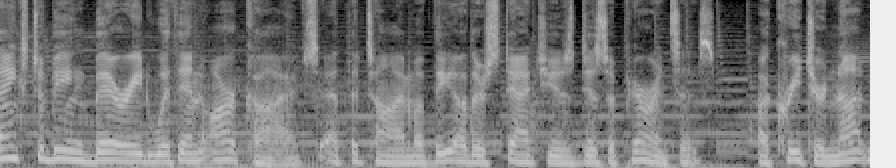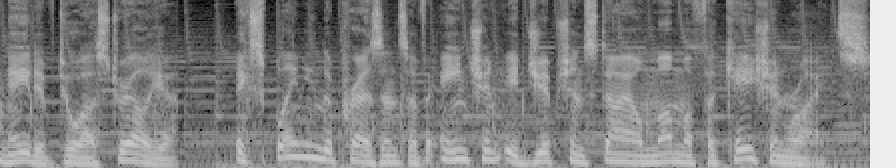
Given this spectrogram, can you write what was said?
thanks to being buried within archives at the time of the other statue's disappearances, a creature not native to Australia, explaining the presence of ancient Egyptian-style mummification rites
